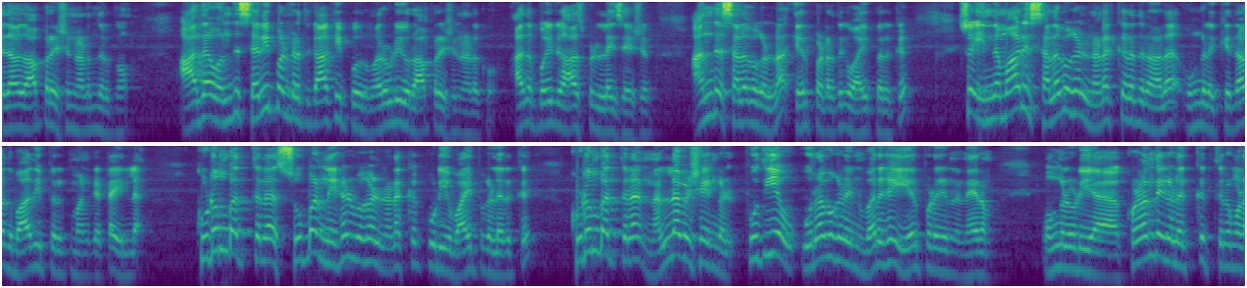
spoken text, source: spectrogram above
ஏதாவது ஆப்ரேஷன் நடந்திருக்கும். அதை வந்து சரி பண்ணுறதுக்காக இப்போ ஒரு மறுபடியும் ஒரு ஆப்ரேஷன் நடக்கும். அதை போயிட்டு ஹாஸ்பிட்டலைசேஷன் அந்த செலவுகள்லாம் ஏற்படுறதுக்கு வாய்ப்பு இருக்குது ஸோ இந்த மாதிரி செலவுகள் நடக்கிறதுனால உங்களுக்கு ஏதாவது பாதிப்பு இருக்குமான்னு கேட்டால் இல்லை. குடும்பத்தில் சுப நிகழ்வுகள் நடக்கக்கூடிய வாய்ப்புகள் இருக்குது குடும்பத்தில் நல்ல விஷயங்கள் புதிய உறவுகளின் வருகை ஏற்படுகின்ற நேரம். உங்களுடைய குழந்தைகளுக்கு திருமண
